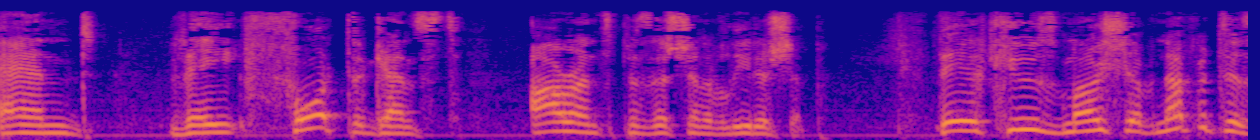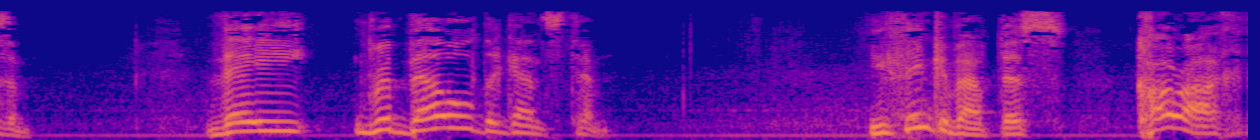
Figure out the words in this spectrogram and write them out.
And they fought against Aaron's position of leadership. They accused Moshe of nepotism. They rebelled against him. You think about this. Korach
